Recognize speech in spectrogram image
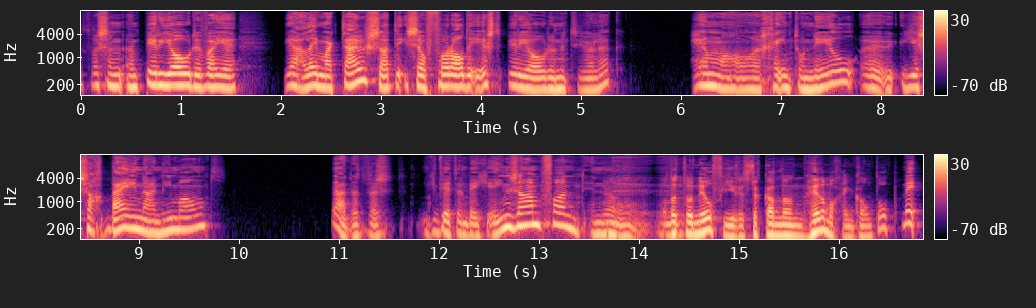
Het was een, een periode waar je ja, alleen maar thuis zat. Vooral de eerste periode natuurlijk. Helemaal eh, geen toneel. Eh, je zag bijna niemand. Ja, dat was, je werd er een beetje eenzaam van. En, Ja, eh, Want het toneelvirus, daar kan dan helemaal geen kant op. Nee,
